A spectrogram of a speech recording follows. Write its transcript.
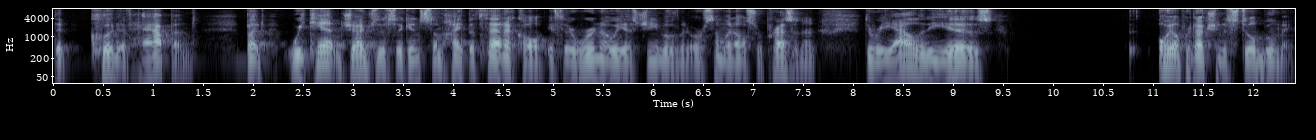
that could have happened but we can't judge this against some hypothetical if there were no ESG movement or someone else were president the reality is oil production is still booming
